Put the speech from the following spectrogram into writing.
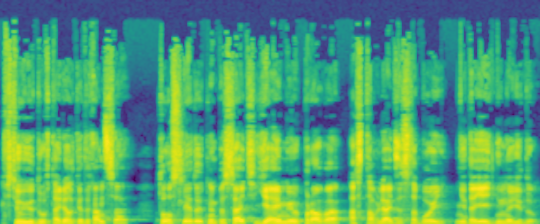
всю еду в тарелке до конца», то следует написать «я имею право оставлять за собой недоеденную еду».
